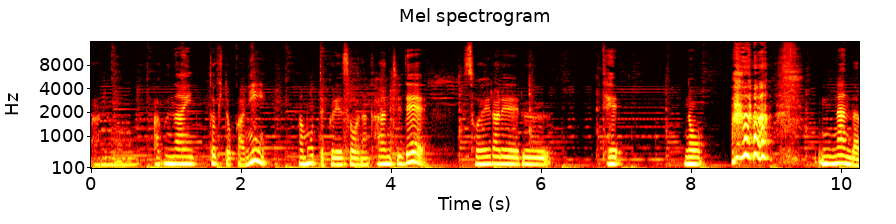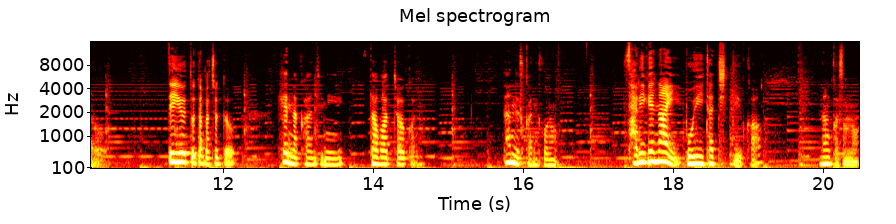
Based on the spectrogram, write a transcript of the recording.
あの危ない時とかに守ってくれそうな感じで添えられる手の なんだろうっていうとなんかちょっと変な感じに伝わっちゃうかな。何ですかねこのさりげないボディタッチっていうかなんかその、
